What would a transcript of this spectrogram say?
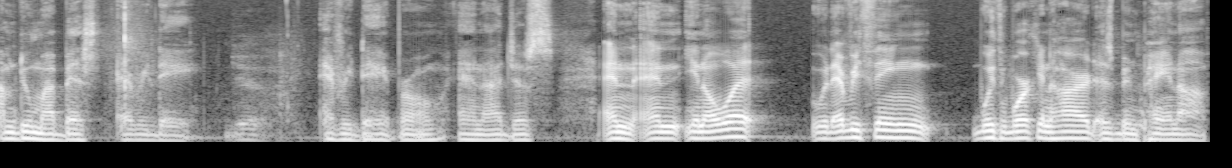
I'm doing my best every day. Yeah. Every day, bro. And I just and and you know what? With everything with working hard has been paying off.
